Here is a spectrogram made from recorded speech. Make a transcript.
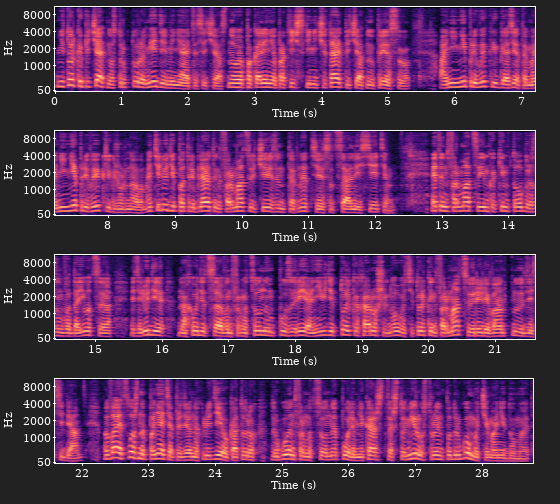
не только печать, но структура медиа меняется сейчас. Новое поколение практически не читает печатную прессу. Они не привыкли к газетам, они не привыкли к журналам. Эти люди потребляют информацию через интернет, через социальные сети эта информация им каким-то образом выдается. Эти люди находятся в информационном пузыре, они видят только хорошие новости, только информацию релевантную для себя. Бывает сложно понять определенных людей, у которых другое информационное поле. Мне кажется, что мир устроен по-другому, чем они думают.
